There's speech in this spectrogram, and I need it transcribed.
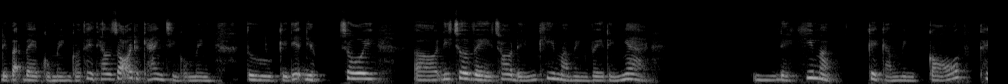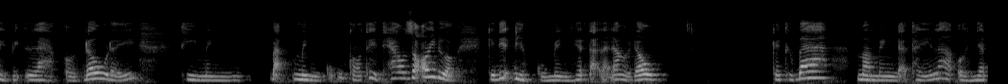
để bạn bè của mình có thể theo dõi được cái hành trình của mình từ cái địa điểm chơi, uh, đi chơi về cho đến khi mà mình về đến nhà. Để khi mà kể cả mình có thể bị lạc ở đâu đấy thì mình bạn mình cũng có thể theo dõi được cái địa điểm của mình hiện tại là đang ở đâu. Cái thứ ba mà mình đã thấy là ở Nhật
